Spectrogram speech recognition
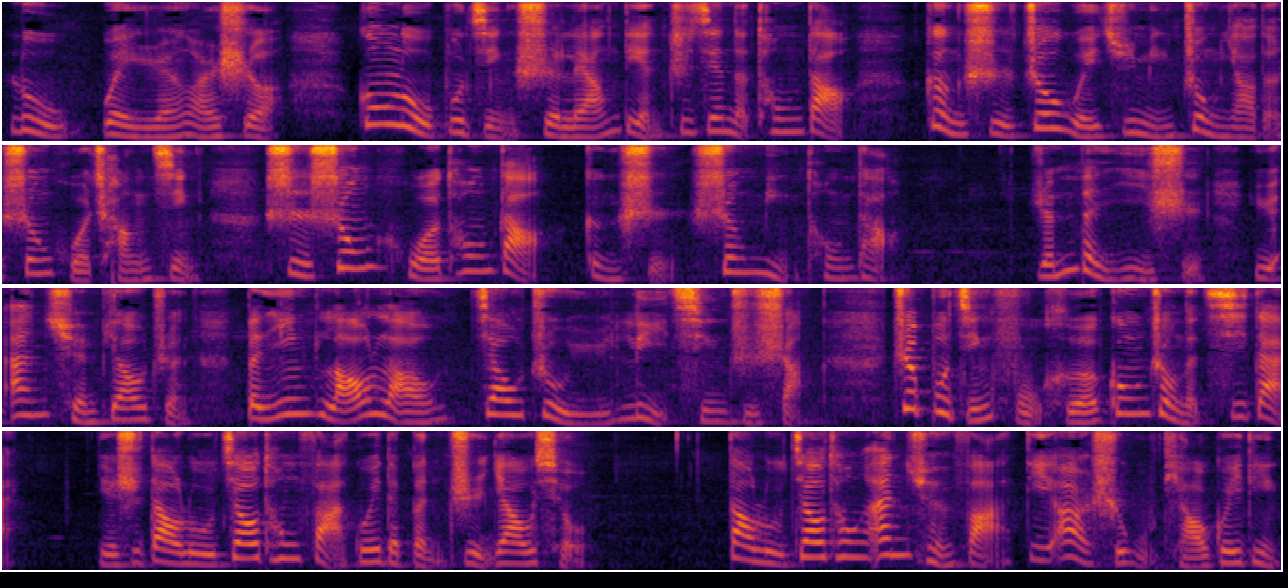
路为人而设，公路不仅是两点之间的通道，更是周围居民重要的生活场景，是生活通道，更是生命通道。人本意识与安全标准本应牢牢浇筑于沥青之上，这不仅符合公众的期待，也是道路交通法规的本质要求。《道路交通安全法》第二十五条规定，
